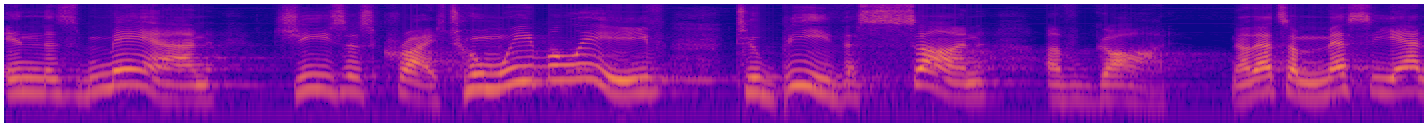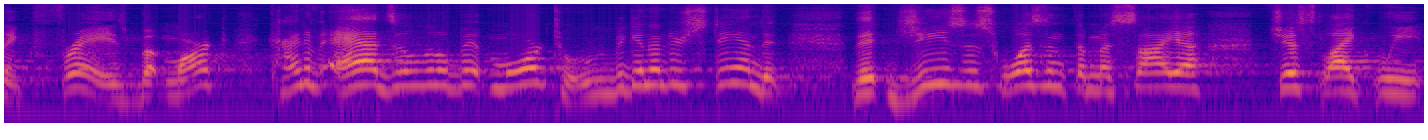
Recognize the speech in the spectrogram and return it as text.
in this man, Jesus Christ, whom we believe to be the Son of God. Now, that's a messianic phrase, but Mark kind of adds a little bit more to it. We begin to understand that, that Jesus wasn't the Messiah just like we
